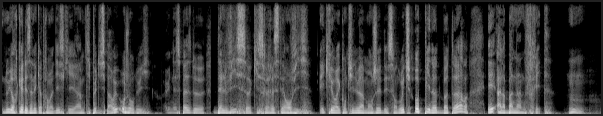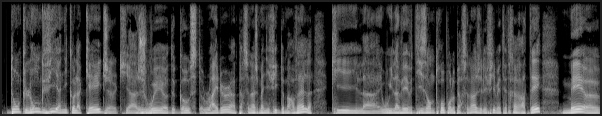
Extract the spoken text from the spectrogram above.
new-yorkais des années 90 qui est un petit peu disparu aujourd'hui. une espèce de d'Elvis qui serait resté en vie et qui aurait continué à manger des sandwichs au peanut butter et à la banane frite. Hmm. Donc longue vie à Nicolas Cage qui a joué euh, The Ghost Rider, un personnage magnifique de Marvel où il avait 10 ans de trop pour le personnage et les films étaient très ratés, mais euh,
